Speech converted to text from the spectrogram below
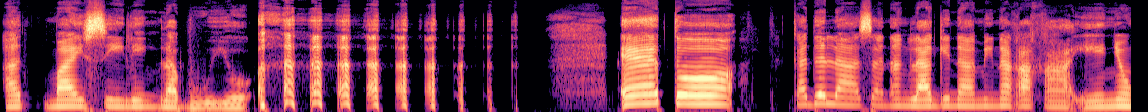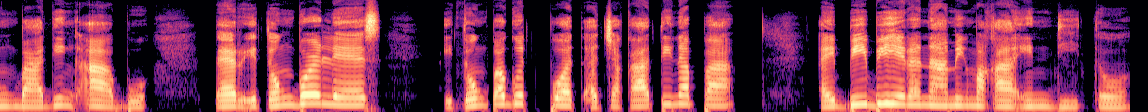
at may siling labuyo. Eto, kadalasan ang lagi naming nakakain yung bading abo. Pero itong burles, itong pagutpot at saka tinapa ay bibihira naming makain dito.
